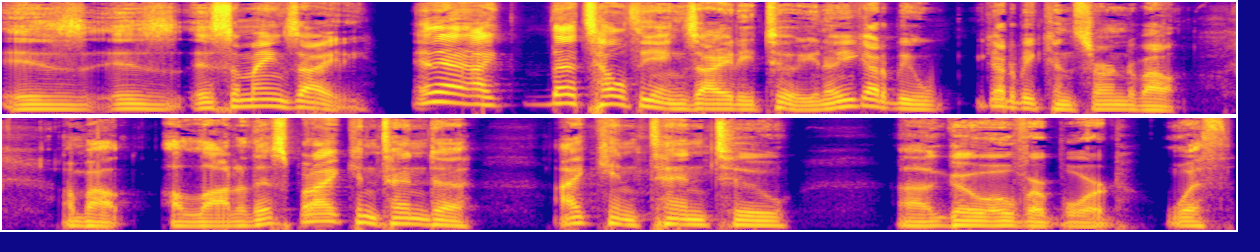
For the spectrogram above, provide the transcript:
is is is some anxiety and I, that's healthy anxiety too. You know, you got to be you got to be concerned about about a lot of this, but I can tend to I can tend to uh, go overboard with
